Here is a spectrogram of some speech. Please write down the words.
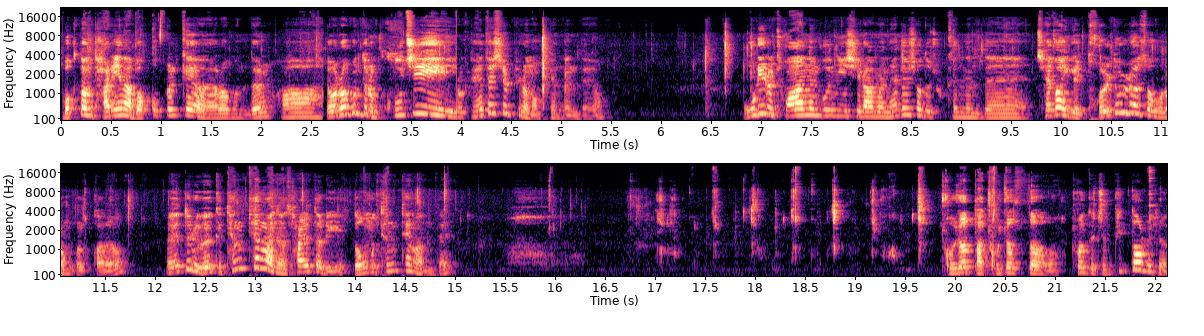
먹던 다리나 먹고 끌게요 여러분들. 아 여러분들은 굳이 이렇게 해드실 필요는 없겠는데요. 오리를 좋아하는 분이시라면 해드셔도 좋겠는데 제가 이게 덜 돌려서 그런 걸까요? 애들이 왜 이렇게 탱탱하냐 살들이? 너무 탱탱한데? 조졌다 조졌어. 저한테 지금 피 떨어져.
